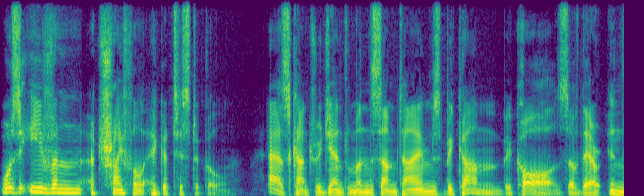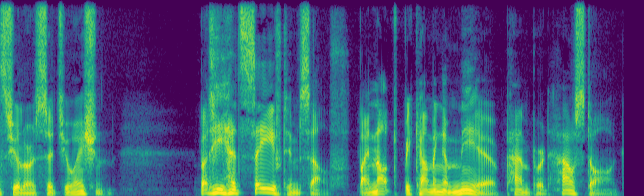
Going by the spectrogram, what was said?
was even a trifle egotistical, as country gentlemen sometimes become because of their insular situation. But he had saved himself by not becoming a mere pampered house dog.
